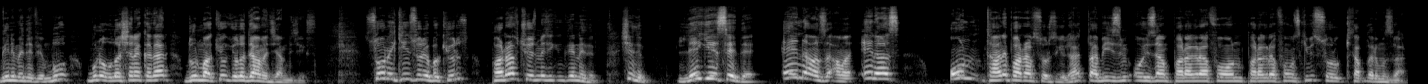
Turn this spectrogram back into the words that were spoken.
Benim hedefim bu. Buna ulaşana kadar durmak yok, yola devam edeceğim diyeceksin. Sonra ikinci soruya bakıyoruz. Paragraf çözme teknikleri nedir? Şimdi LGS'de en az ama en az 10 tane paragraf sorusu geliyor. Hatta bizim o yüzden paragraf 10, paragraf 10 gibi soru kitaplarımız var.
